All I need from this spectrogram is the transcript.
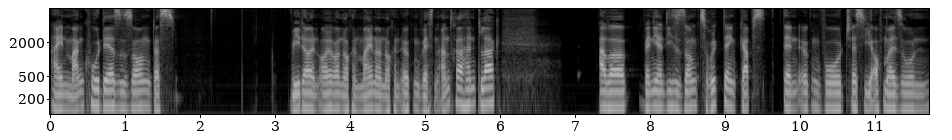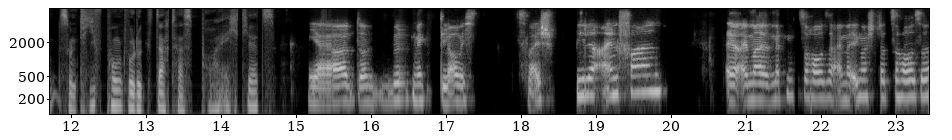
ein Manko der Saison, das weder in eurer noch in meiner noch in irgendwessen anderer Hand lag. Aber wenn ihr an die Saison zurückdenkt, gab es denn irgendwo, Jesse, auch mal so ein, so ein Tiefpunkt, wo du gedacht hast, boah, echt jetzt? Ja, da würden mir, glaube ich, zwei Spiele einfallen. Äh, einmal Meppen zu Hause, einmal Ingolstadt zu Hause.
